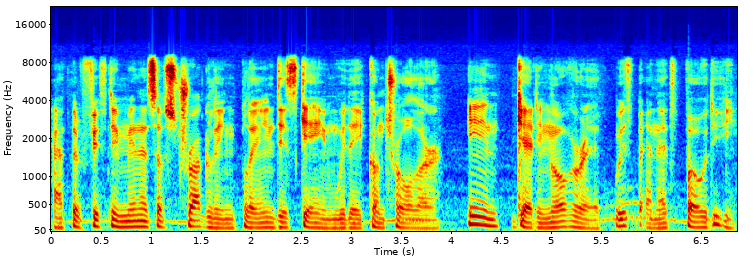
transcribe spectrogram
after 15 minutes of struggling playing this game with a controller in Getting Over It with Bennett Foddy.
